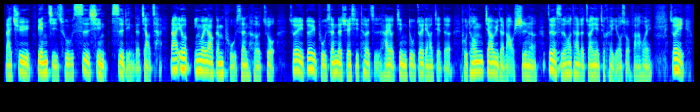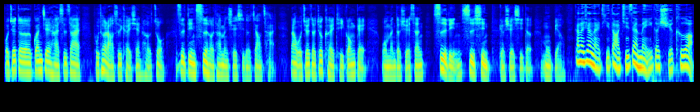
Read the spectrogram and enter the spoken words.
来去编辑出适性适龄的教材。那又因为要跟普生合作。所以，对于普生的学习特质还有进度最了解的普通教育的老师呢，这个时候他的专业就可以有所发挥。所以，我觉得关键还是在普特老师可以先合作，制定适合他们学习的教材。那我觉得就可以提供给我们的学生适龄适性一个学习的目标。刚才校长也提到，其实，在每一个学科啊。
